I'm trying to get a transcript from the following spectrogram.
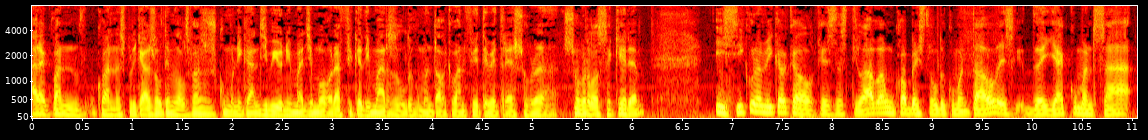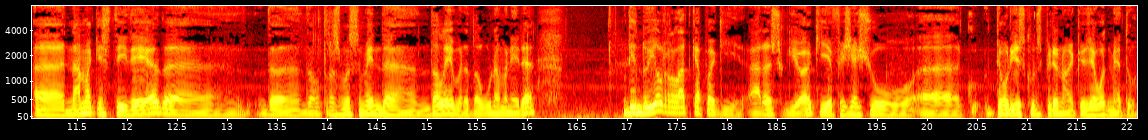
ara quan, quan explicaves el tema dels vasos comunicants hi havia una imatge molt gràfica dimarts al documental que van fer TV3 sobre, sobre la sequera i sí que una mica que el que es destilava un cop vist el documental és de ja començar a anar amb aquesta idea de, de, del transvasament de, de l'Ebre d'alguna manera d'induir el relat cap aquí. Ara sóc jo, aquí afegeixo eh, teories conspiranoiques, ja ho admeto.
